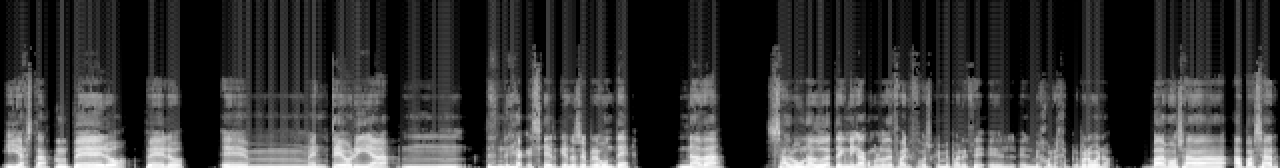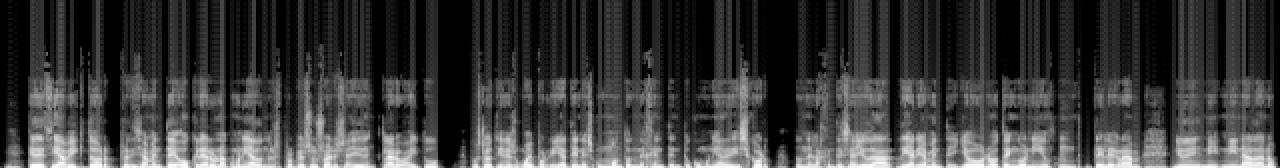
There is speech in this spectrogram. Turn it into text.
y ya está. Mm. Pero, pero, em, en teoría, mm, tendría que ser que no se pregunte nada, salvo una duda técnica como lo de Firefox, que me parece el, el mejor ejemplo. Pero bueno, vamos a, a pasar, que decía Víctor, precisamente, o crear una comunidad donde los propios usuarios se ayuden. Claro, ahí tú, pues lo tienes guay porque ya tienes un montón de gente en tu comunidad de Discord donde la gente se ayuda diariamente. Yo no tengo ni un Telegram ni, ni, ni nada, ¿no?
